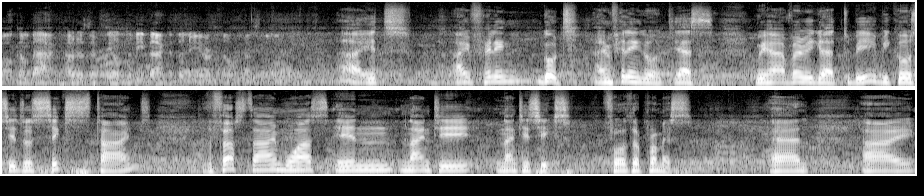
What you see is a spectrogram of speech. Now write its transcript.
welcome back. How does it feel to be back at the New York Film Festival? Ah, it's. I'm feeling good. I'm feeling good. Yes, we are very glad to be because it's the sixth time. The first time was in 1996 for the promise, and I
